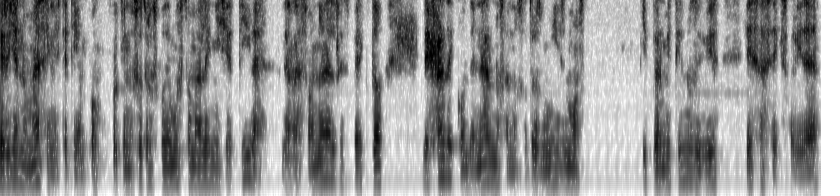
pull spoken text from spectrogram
Pero ya no más en este tiempo, porque nosotros podemos tomar la iniciativa de razonar al respecto, dejar de condenarnos a nosotros mismos y permitirnos vivir esa sexualidad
